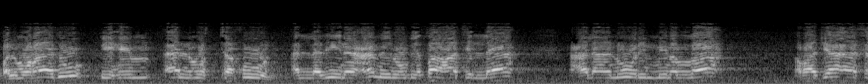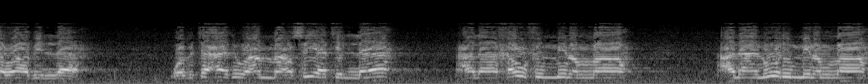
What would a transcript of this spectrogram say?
والمراد بهم المتقون الذين عملوا بطاعة الله على نور من الله رجاء ثواب الله وابتعدوا عن معصية الله على خوف من الله على نور من الله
